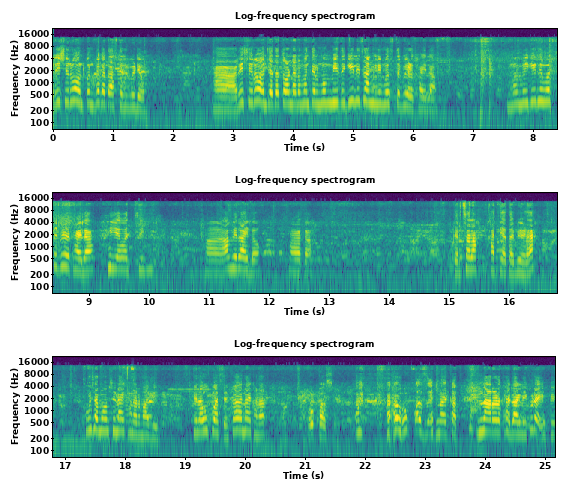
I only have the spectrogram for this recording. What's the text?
ऋषी रोहन पण बघत असतील व्हिडिओ हा ऋषी रोहनच्या आता तोंडाला म्हणते मम्मी तर गेली चांगली मस्त भेळ खायला. मम्मी गेली मस्त भेळ खायला. येवतची हा आम्ही राहिलो. हा का? तर चला खाती आता भेळ हा. उषा मावशी नाही खाणार माझी. तिला उपास आहे का? नाही खाणार? उपास उपास आहे नाही खात. नारळ खायला लागली कुठे?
